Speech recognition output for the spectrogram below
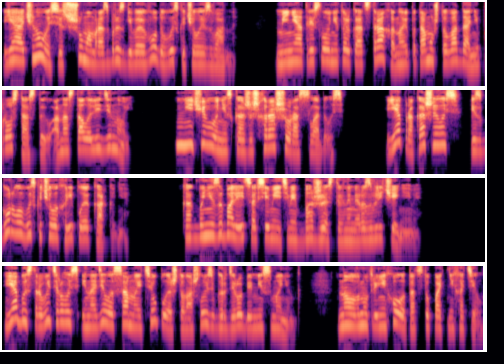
Я очнулась и с шумом, разбрызгивая воду, выскочила из ванны. Меня трясло не только от страха, но и потому, что вода не просто остыла, она стала ледяной. Ничего не скажешь, хорошо расслабилась. Я прокашлялась, из горла выскочило хриплое карканье. Как бы не заболеть со всеми этими божественными развлечениями. Я быстро вытерлась и надела самое теплое, что нашлось в гардеробе мисс Мэннинг, но внутренний холод отступать не хотел.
